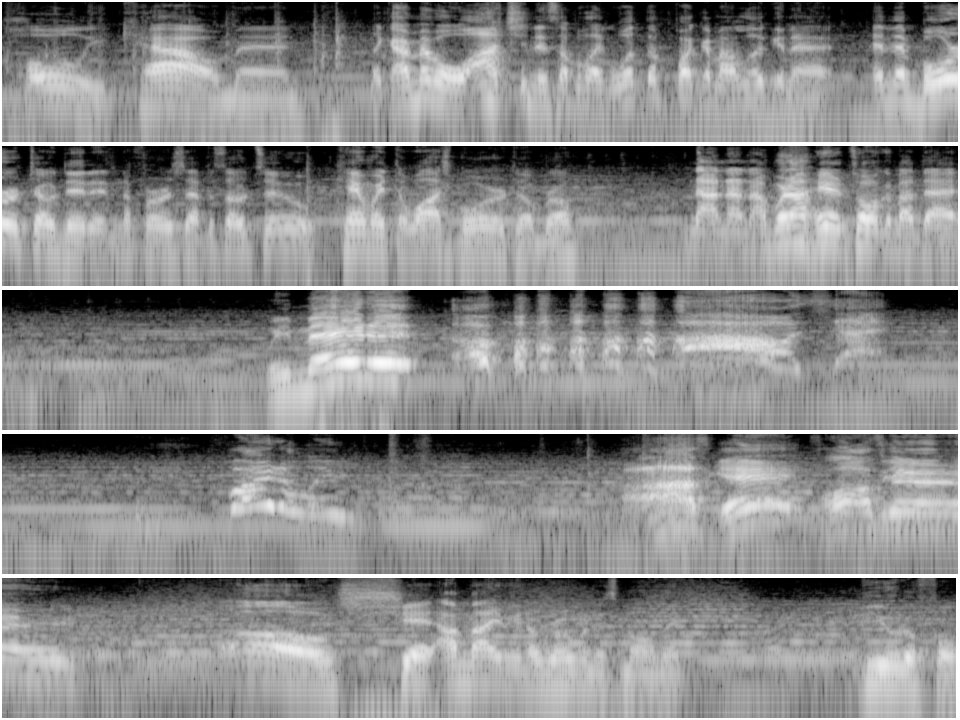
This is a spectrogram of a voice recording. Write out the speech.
Holy cow, man. Like, I remember watching this, I'm like, what the fuck am I looking at? And then Boruto did it in the first episode, too. Can't wait to watch Boruto, bro. Nah, nah, nah, we're not here to talk about that. We made it! Oh, shit! Finally! Sasuke! Sasuke! Oh shit, I'm not even gonna ruin this moment. Beautiful.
